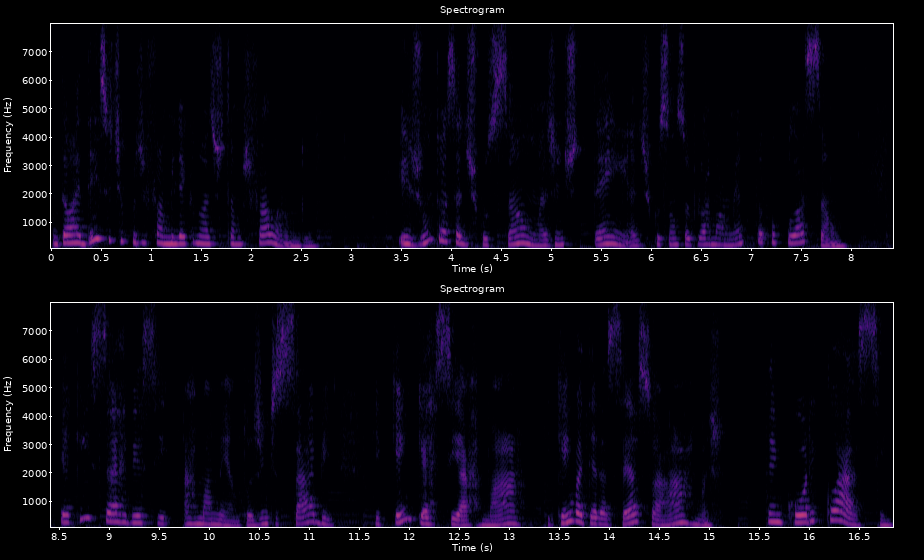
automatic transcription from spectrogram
Então é desse tipo de família que nós estamos falando. E junto a essa discussão, a gente tem a discussão sobre o armamento da população. E a quem serve esse armamento? A gente sabe que quem quer se armar e quem vai ter acesso a armas tem cor e classe.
